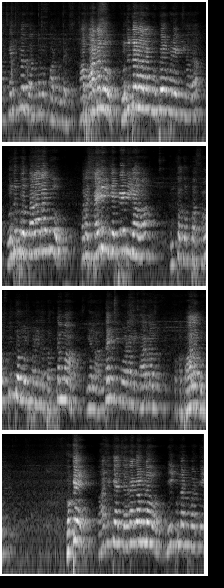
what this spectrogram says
ఆ చరిత్రలో బతుకమ్మ పాడుతున్నాయి. ఆ పాటలు ముందు తరాలకు ఉపయోగపడేవి కదా? ముందు తరాలకు మన శైలిని చెప్పేది కావా ఇంత గొప్ప సంస్కృతితో ముడిపడిన బతుకమ్మ ఇలా అంతరించిపోవడానికి కారణం ఒక పాలకు ఓకే రాజకీయ చదరంగంలో నీకున్నటువంటి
